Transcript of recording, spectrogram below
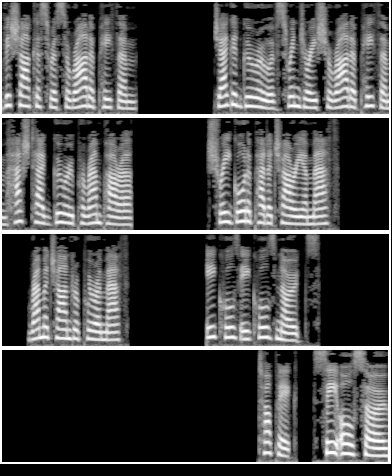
Vishakasra Sarada Peetham Jagadguru of Sringeri Sharada Peetham Hashtag Guru Parampara. Sri Gaudapadacharya Math. Ramachandrapura Math Notes. Topic. See also.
